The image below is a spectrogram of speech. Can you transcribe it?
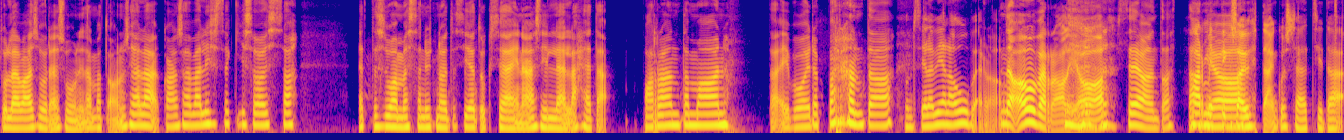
tulevaisuuden suunnitelmat on siellä kansainvälisissä kisoissa – että Suomessa nyt noita sijoituksia ei enää silleen lähdetä parantamaan tai ei voida parantaa. On siellä vielä overall. No overall, joo. Se on totta. Harmittiko sä yhtään, kun sä et sitä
